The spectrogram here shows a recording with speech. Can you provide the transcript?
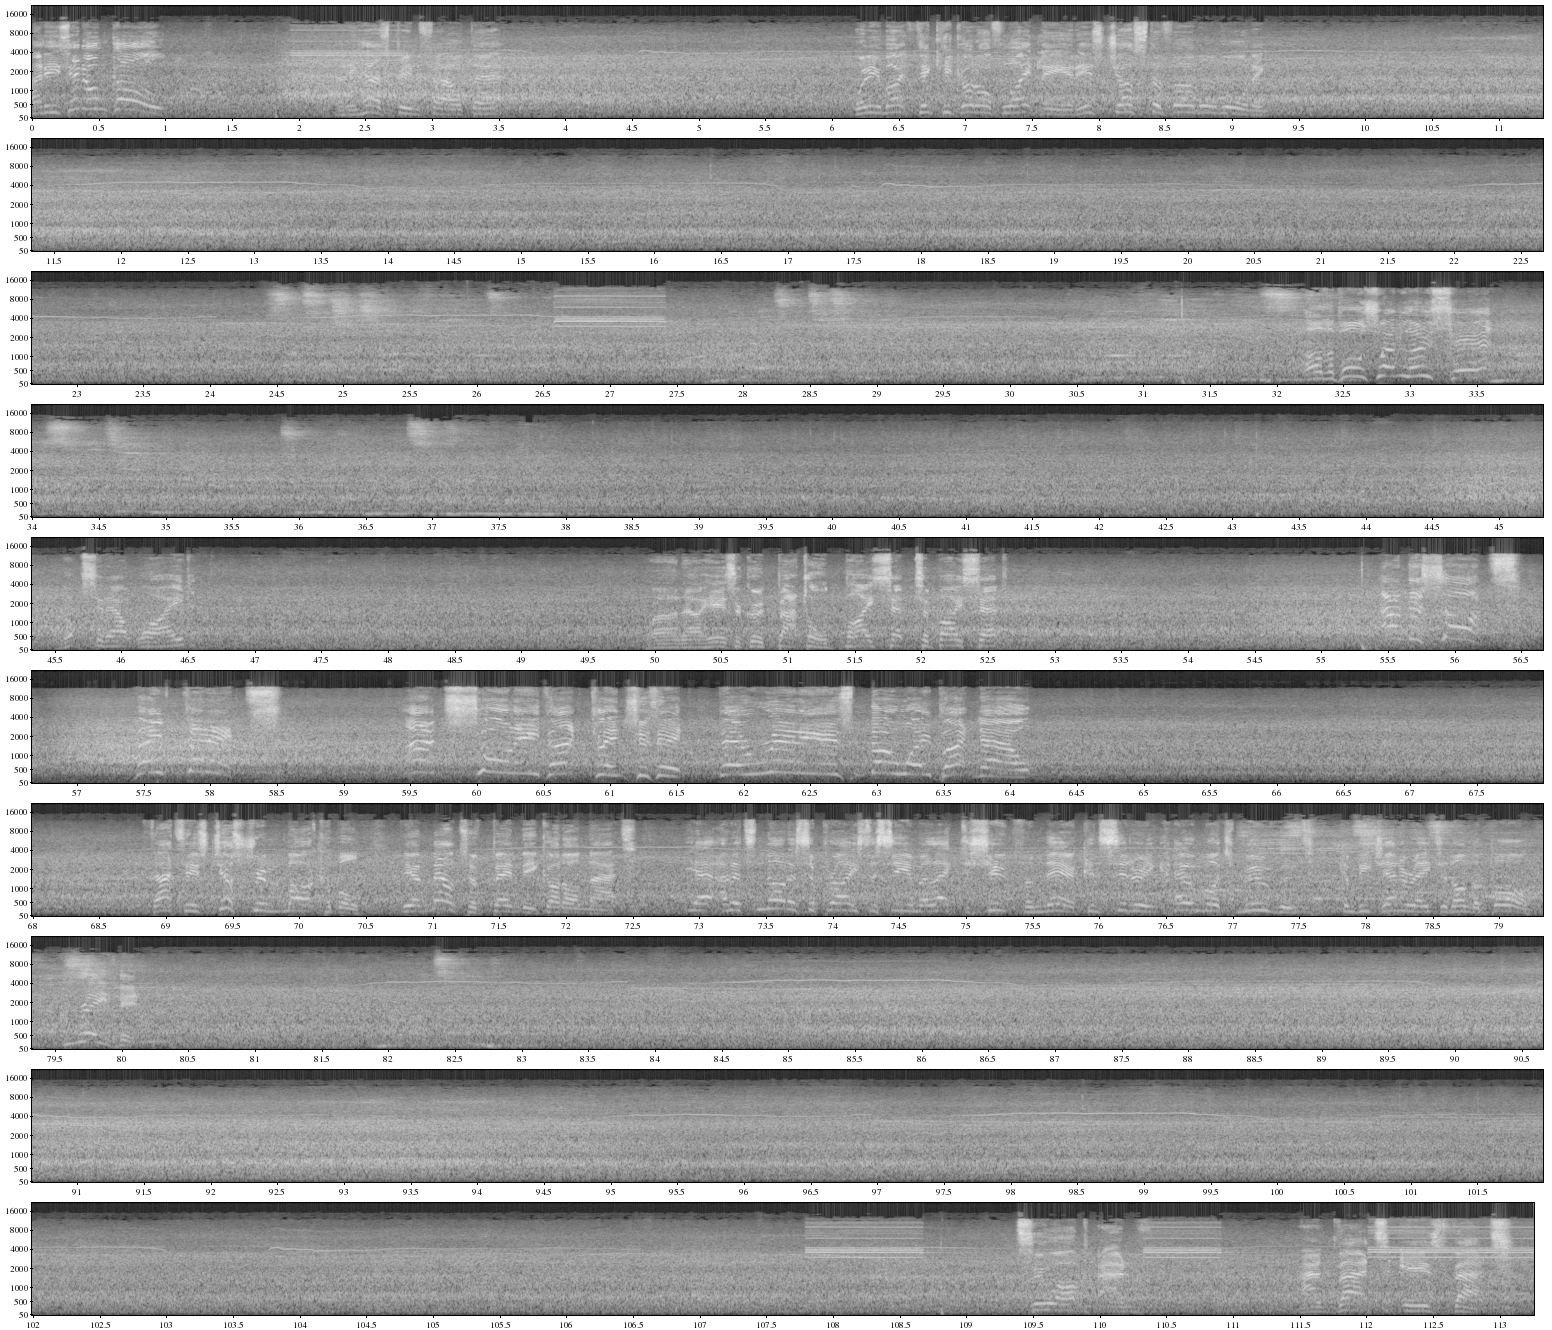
And he's in on goal. And he has been fouled there. Well, you might think he got off lightly. It is just a verbal warning. Oh, the ball's run loose here. Knocks it out wide. Well, now here's a good battle, bicep to bicep. And the shot! They've done it! And surely that clinches it. There really is no way back now. That is just remarkable, the amount of bend he got on that. Yeah, and it's not a surprise to see him elect to shoot from there, considering how much movement can be generated on the ball. Great hit. Two up and and that is that.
